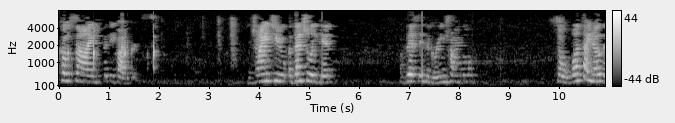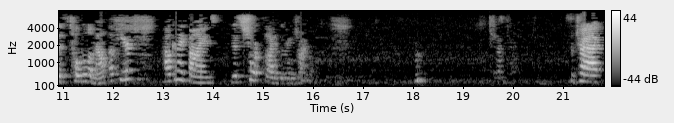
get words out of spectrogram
cosine fifty-five degrees. I'm trying to eventually get this in the green triangle. So once I know this total amount up here, how can I find this short side of the green triangle? Hmm? Subtract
